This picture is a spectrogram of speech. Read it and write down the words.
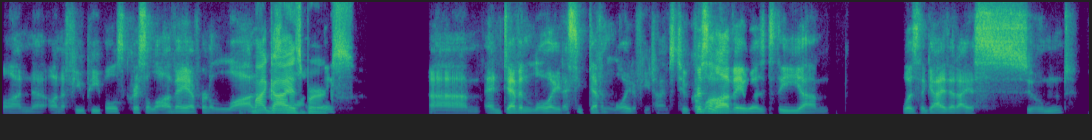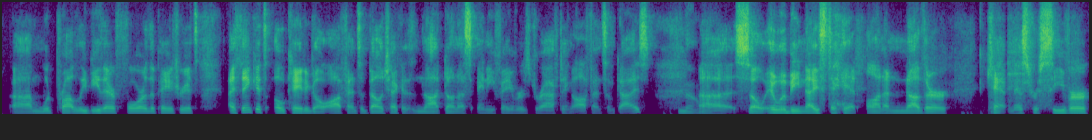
on uh, on a few people's. Chris Olave, I've heard a lot. My guy is Olave. Burks. Um, and Devin Lloyd. I see Devin Lloyd a few times too. Chris. Olave was the um was the guy that I assumed um, would probably be there for the Patriots. I think it's okay to go offensive. Belichick has not done us any favors drafting offensive guys. No. Uh, so it would be nice to hit on another can't miss receiver.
